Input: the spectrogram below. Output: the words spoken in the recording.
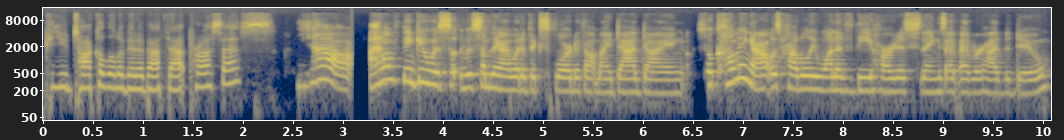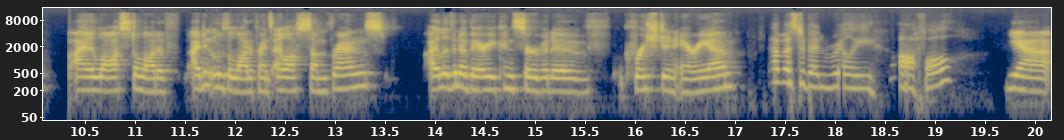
can you talk a little bit about that process? Yeah, I don't think it was it was something I would have explored without my dad dying. So coming out was probably one of the hardest things I've ever had to do. I lost a lot of I didn't lose a lot of friends. I lost some friends. I live in a very conservative Christian area. That must have been really awful. Yeah,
